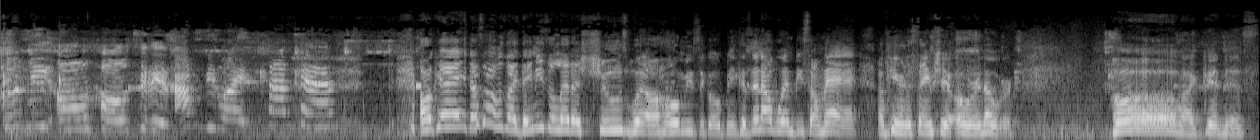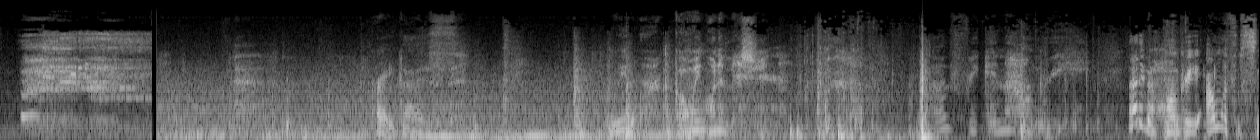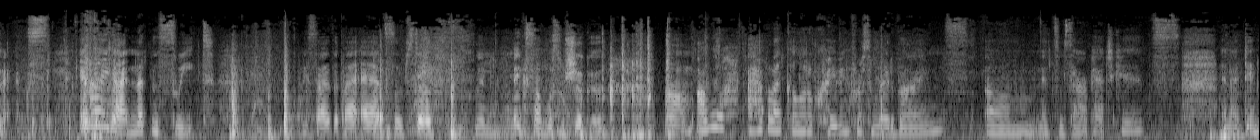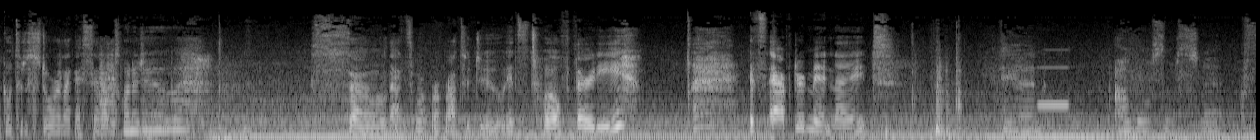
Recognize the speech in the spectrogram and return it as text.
Put me on hold to this. I would be like, Comcast. Okay, that's why I was like, they need to let us choose what our whole music will be, because then I wouldn't be so mad of hearing the same shit over and over. Oh my goodness. Alright guys. We are going on a mission. I'm freaking hungry. Not even hungry, I want some snacks. And I ain't got nothing sweet. Besides if I add some stuff and make some with some sugar. Um, I will I have like a little craving for some red vines um, and some Sour Patch Kids. And I didn't go to the store like I said I was gonna do. So that's what we're about to do. It's 12.30. It's after midnight. And I want some snacks.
